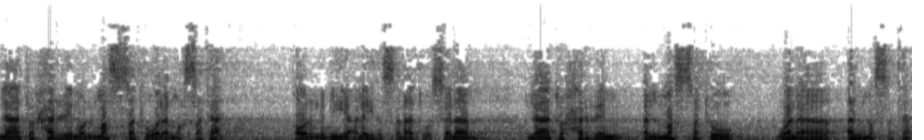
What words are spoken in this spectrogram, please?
لا تحرم المصة ولا المصتان. قول النبي عليه الصلاة والسلام لا تحرم المصة ولا المصتان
